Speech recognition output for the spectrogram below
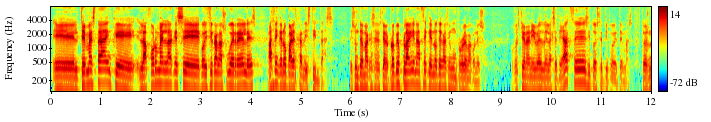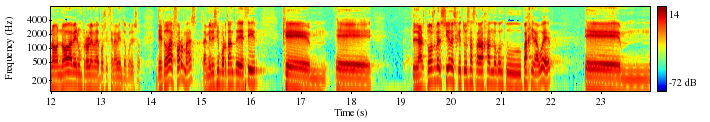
eh, el tema está en que la forma en la que se codifican las URLs hacen que no parezcan distintas. Es un tema que se gestiona. El propio plugin hace que no tengas ningún problema con eso. Lo gestiona a nivel del HT Access y todo este tipo de temas. Entonces, no, no va a haber un problema de posicionamiento por eso. De todas formas, también es importante decir que mm, eh, las dos versiones que tú estás trabajando con tu página web, eh, mm,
